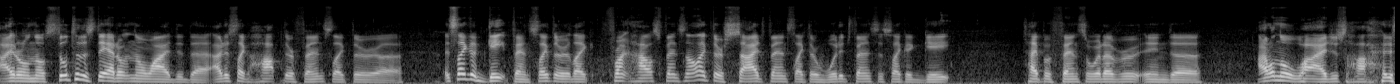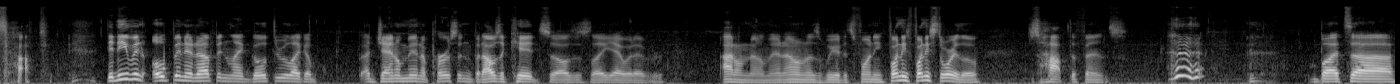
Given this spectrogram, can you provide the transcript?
I don't know. Still to this day, I don't know why I did that. I just like hopped their fence, like their, uh, it's like a gate fence, like their like front house fence, not like their side fence, like their wooded fence. It's like a gate type of fence or whatever. And uh, I don't know why I just, I just hopped. Didn't even open it up and like go through like a, a gentleman, a person, but I was a kid, so I was just like, yeah, whatever. I don't know, man. I don't know. It's weird. It's funny. Funny, funny story though. Just hop the fence. but uh,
